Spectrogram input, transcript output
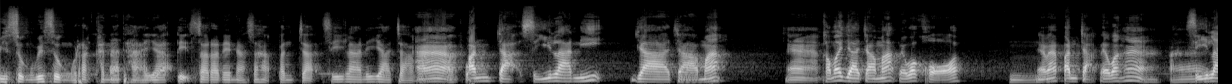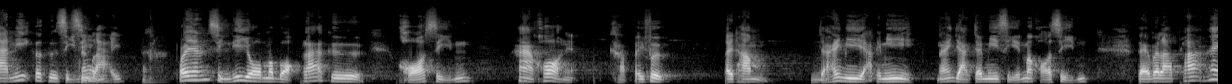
วิสุงวิสุงรักขณาทายาติสารเนนาสหปัญจศีลานิยาจามะอ่าครับผมปัญจศีลานิยาจามะอ่าคำว่ายาจามะแปลว่าขออืมเห็นไหมปัญจแปลว่าห้าอ่าศีลานิก็คือศีลทั้งหลายอ่าเพราะฉะนั้นสิ่งที่โยมมาบอกพระคือ ขอศีลห้าข้อเนี่ยครับไปฝึกไปทำอืม จะให้มีอยากให้มีนะอยากจะมีศีลมาขอศีล แต่เวลาพระให้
